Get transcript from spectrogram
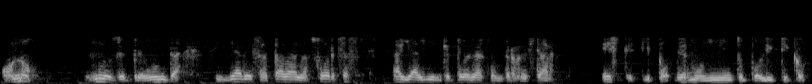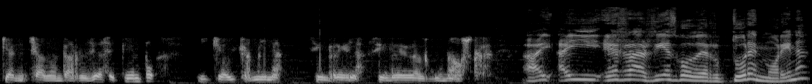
o no. Uno se pregunta si ya desatadas las fuerzas hay alguien que pueda contrarrestar este tipo de movimiento político que han echado a andar desde hace tiempo y que hoy camina sin regla, sin regla alguna, Oscar. ¿Hay, hay ¿Es riesgo de ruptura en Morena?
